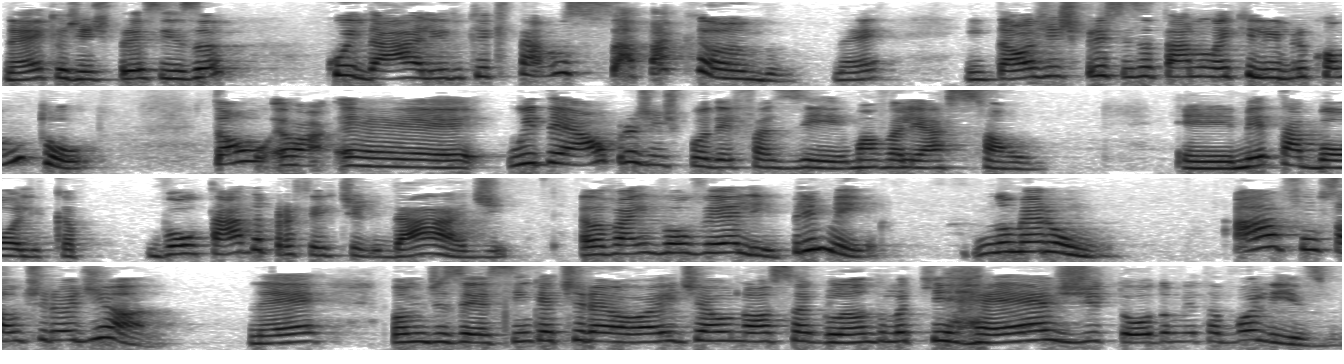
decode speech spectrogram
né? Que a gente precisa cuidar ali do que está nos atacando, né? Então, a gente precisa estar tá no equilíbrio como um todo. Então, eu, é, o ideal para a gente poder fazer uma avaliação é, metabólica voltada para a fertilidade, ela vai envolver ali, primeiro, número um, a função tiroidiana, né? Vamos dizer assim que a tireoide é a nossa glândula que rege todo o metabolismo,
